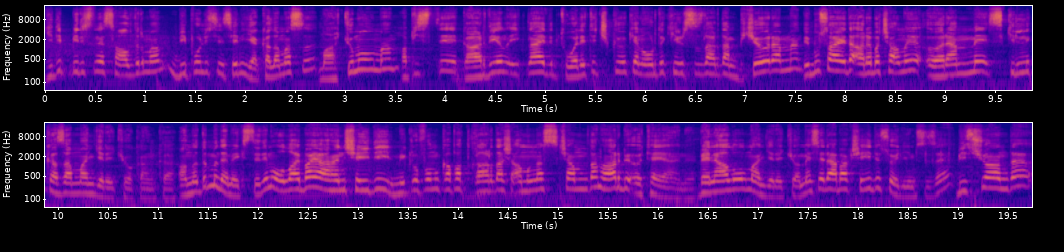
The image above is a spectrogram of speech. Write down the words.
gidip birisine saldırman, bir polisin seni yakalaması, mahkum olman, hapiste gardiyanı ikna edip tuvalete çıkıyorken oradaki hırsızlardan bir şey öğrenmen ve bu sayede araba çalmayı öğrenme skillini kazanman gerekiyor kanka. Anladın mı demek istediğimi? Olay bayağı hani şey değil. Mikrofonu kapat kardeş amına sıçamdan harbi öte yani. Belalı olman gerekiyor. Mesela bak şeyi de söyleyeyim size. Biz şu anda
